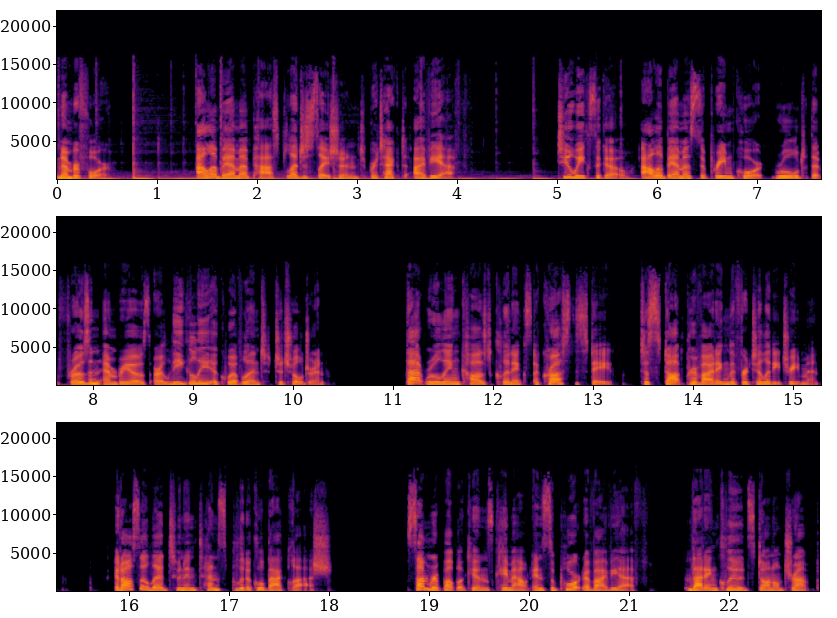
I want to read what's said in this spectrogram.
Number 4. Alabama passed legislation to protect IVF. Two weeks ago, Alabama's Supreme Court ruled that frozen embryos are legally equivalent to children. That ruling caused clinics across the state to stop providing the fertility treatment. It also led to an intense political backlash. Some Republicans came out in support of IVF. That includes Donald Trump.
